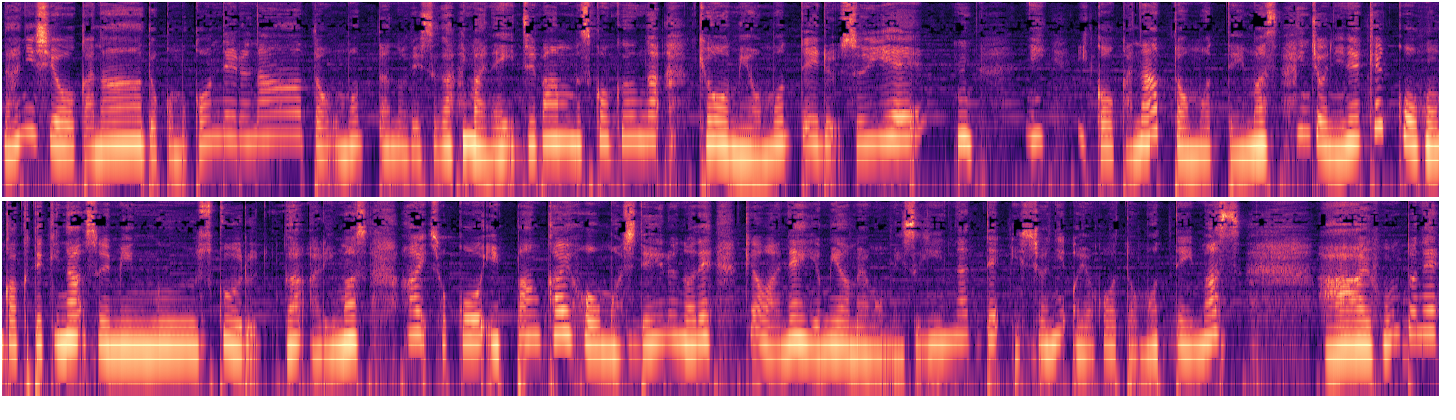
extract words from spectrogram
何しようかな、どこも混んでるなと思ったのですが、今ね、一番息子くんが興味を持っている水泳、うん、に行こうかなと思っています。近所にね、結構本格的なスイミングスクールがあります。はい、そこを一般開放もしているので、今日はね、弓嫁も水着になって一緒に泳ごうと思っています。はい、ほんとね、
